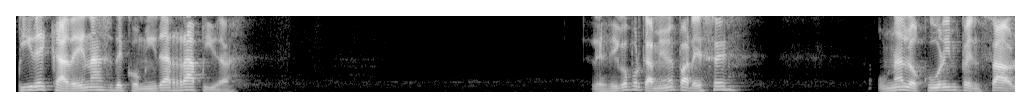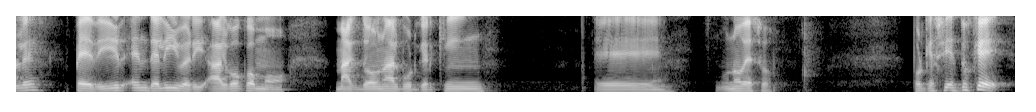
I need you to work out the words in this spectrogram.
pide cadenas de comida rápida? Les digo porque a mí me parece una locura impensable pedir en delivery algo como McDonald's, Burger King, eh, uno de esos. Porque siento que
